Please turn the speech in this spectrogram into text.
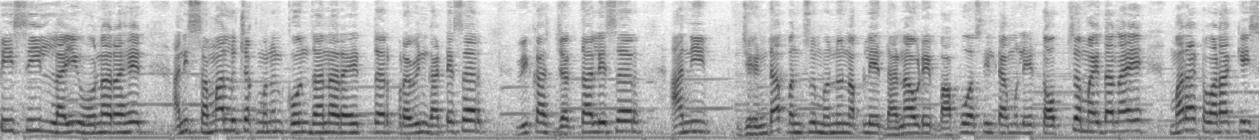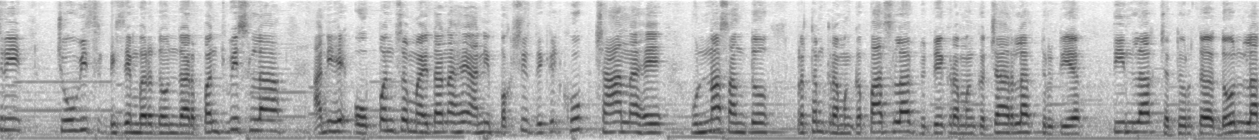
टी सी लाईव्ह होणार आहेत आणि समालोचक म्हणून कोण जाणार आहेत तर प्रवीण घाटे सर विकास जगदाले सर आणि झेंडा पंच म्हणून आपले धानावडे बापू असतील त्यामुळे हे टॉपचं मैदान आहे. मराठवाडा केसरी चोवीस डिसेंबर दोन हजार पंचवीसला. आणि हे ओपनचं मैदान आहे आणि बक्षीस देखील खूप छान आहे. पुन्हा सांगतो प्रथम क्रमांक पाच लाख द्वितीय क्रमांक चार लाख तृतीय तीन लाख चतुर्थ दोन लाख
